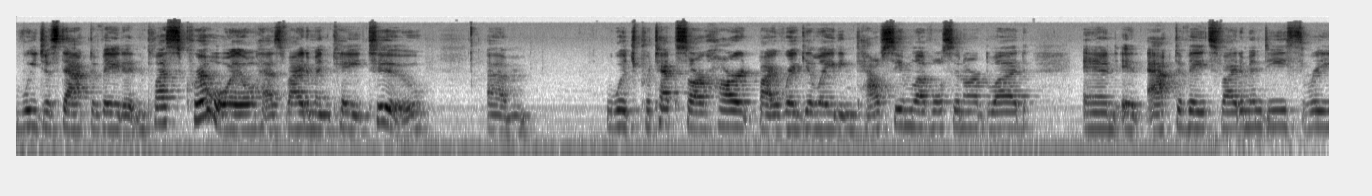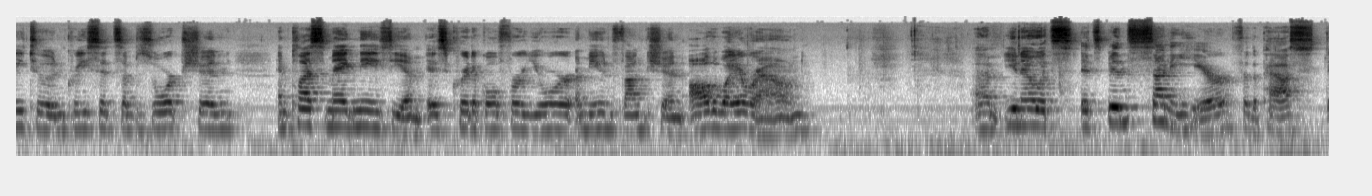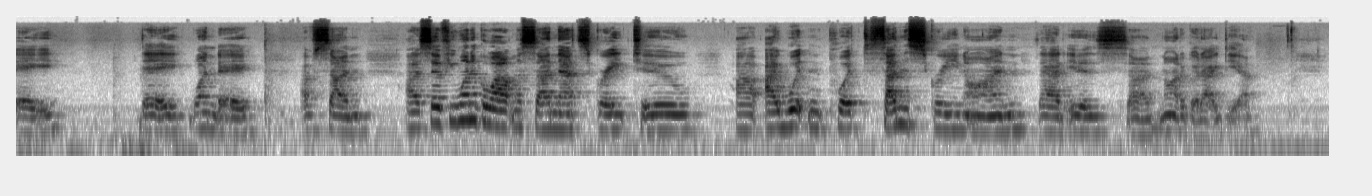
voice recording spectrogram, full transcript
we just activate it. And plus, krill oil has vitamin K2, um, which protects our heart by regulating calcium levels in our blood and it activates vitamin D3 to increase its absorption. And plus, magnesium is critical for your immune function all the way around. Um, you know, it's it's been sunny here for the past day, day one day of sun. Uh, so if you want to go out in the sun, that's great too. Uh, I wouldn't put sunscreen on. That is uh, not a good idea.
